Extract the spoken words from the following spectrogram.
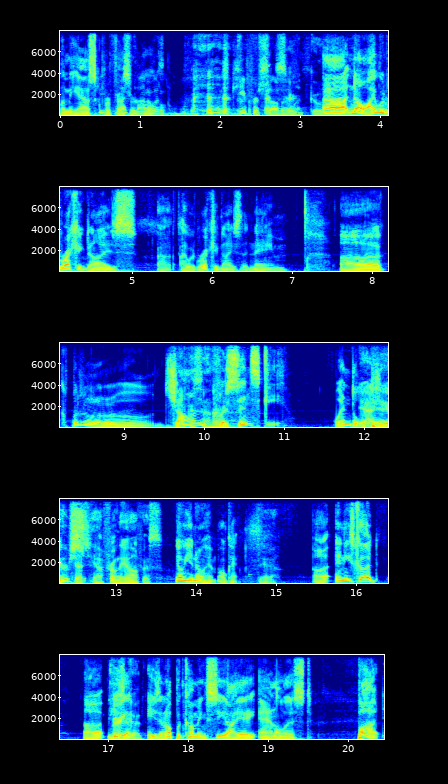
Let me ask I Professor thought was, Google. I thought it was kiefer sutherland Google. Uh, no, I would recognize. Uh, I would recognize the name. Uh, John Krasinski, Wendell yeah, yeah, Pierce. yeah, yeah, from The Office. Oh, you know him. Okay, Yeah. uh, and he's good. Uh, he's Very a- good. He's an up and coming CIA analyst, but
